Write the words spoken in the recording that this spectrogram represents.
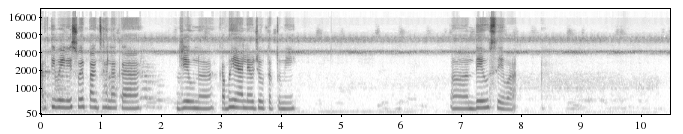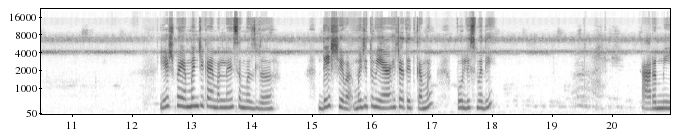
आरती वहिनी स्वयंपाक झाला का? जेवण का भैया आल्यावर जेवतात तुम्ही? देवसेवा यश भैया म्हणजे काय मला नाही समजलं. देशसेवा म्हणजे तुम्ही ह्याच्यात आहेत का मग? पोलीसमध्ये? आर्मी.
